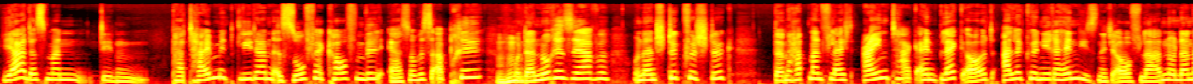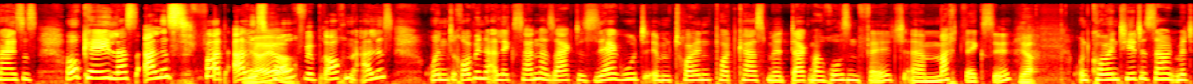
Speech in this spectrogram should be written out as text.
ja, dass man den Parteimitgliedern es so verkaufen will, erstmal bis April Mhm. und dann nur Reserve und dann Stück für Stück. Dann hat man vielleicht einen Tag ein Blackout, alle können ihre Handys nicht aufladen und dann heißt es, okay, lasst alles, fahrt alles Ja, ja. hoch, wir brauchen alles. Und Robin Alexander sagt es sehr gut im tollen Podcast mit Dagmar Rosenfeld, ähm, Machtwechsel, Ja. und kommentiert es damit mit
